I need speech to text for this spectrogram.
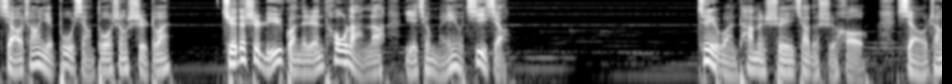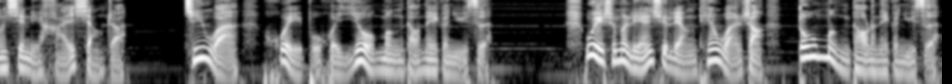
小张也不想多生事端。觉得是旅馆的人偷懒了，也就没有计较。这晚他们睡觉的时候，小张心里还想着，今晚会不会又梦到那个女子？为什么连续两天晚上都梦到了那个女子，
